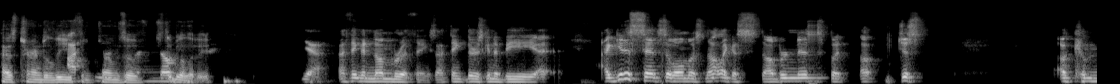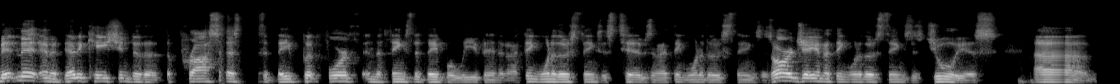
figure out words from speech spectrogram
has turned a leaf I in terms of a stability? Yeah, I think a number of things. I think there's going to be, I get a sense of almost not like a stubbornness, but uh, just a commitment and a dedication to the, the process that they've put forth and the things that they believe in. And I think one of those things is Thibs, and I think one of those things is RJ, and I think one of those things is Julius. Um,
